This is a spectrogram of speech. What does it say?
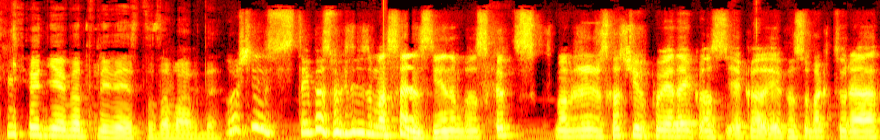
nie, niewątpliwie jest to zabawne. Właśnie z tej perspektywy to ma sens, nie? No bo Scott, mam wrażenie, że Scott się wypowiada jako, jako, jako osoba, która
